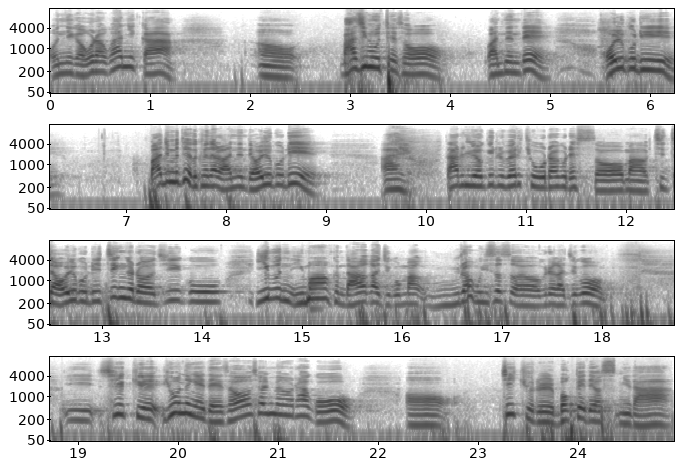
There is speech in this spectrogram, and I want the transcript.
언니가 오라고 하니까 어, 마지못해서 왔는데 얼굴이 마지못해서 그날 왔는데 얼굴이 아휴 나를 여기를 왜 이렇게 오라 그랬어? 막 진짜 얼굴이 찡그러지고 입은 이만큼 나와가지고 막 우라고 있었어요. 그래가지고 이 실큐의 효능에 대해서 설명을 하고 어 실큐를 먹게 되었습니다.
